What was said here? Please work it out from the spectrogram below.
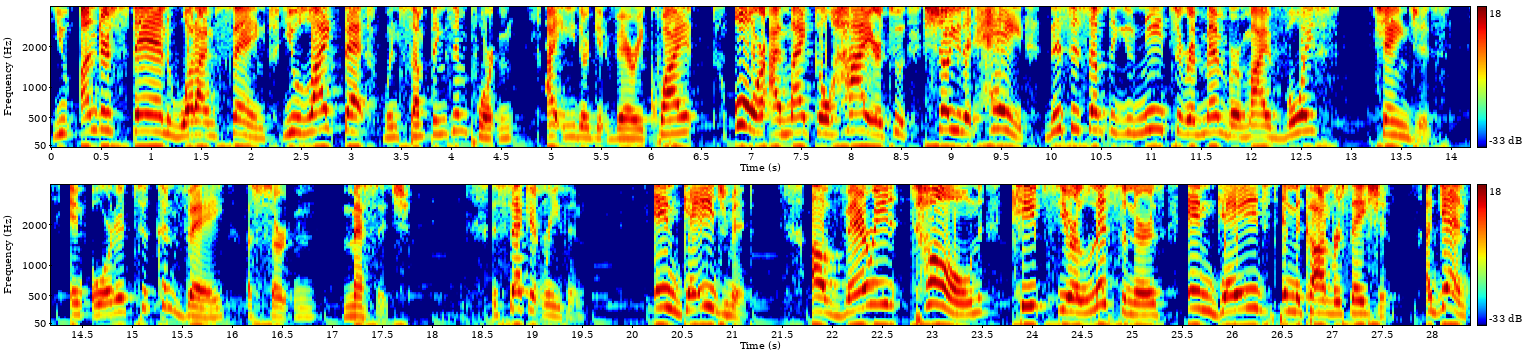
You understand what I'm saying. You like that when something's important, I either get very quiet or I might go higher to show you that, hey, this is something you need to remember. My voice changes in order to convey a certain message. The second reason engagement. A varied tone keeps your listeners engaged in the conversation. Again,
